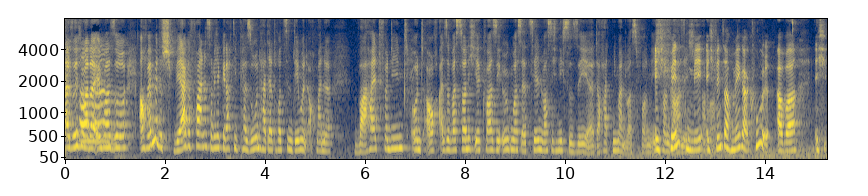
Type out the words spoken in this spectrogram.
also ich war oh da immer so, auch wenn mir das schwer gefallen ist, aber ich habe gedacht, die Person hat ja trotzdem dem und auch meine Wahrheit verdient und auch, also was soll ich ihr quasi irgendwas erzählen, was ich nicht so sehe? Da hat niemand was von. Ich, ich finde es auch mega cool, aber ich,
